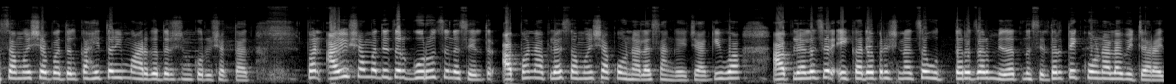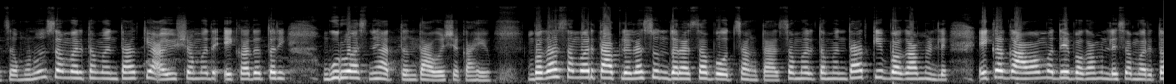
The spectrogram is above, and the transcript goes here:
समस्येबद्दल समस्याबद्दल काहीतरी मार्गदर्शन करू शकतात. पण आयुष्यामध्ये जर गुरुच नसेल तर आपण आपल्या समस्या कोणाला सांगायच्या? किंवा आपल्याला जर एखाद्या प्रश्नाचं उत्तर जर मिळत नसेल तर ते कोणाला विचारायचं? म्हणून समर्थ म्हणतात की आयुष्यामध्ये एखादा तरी गुरु असणे अत्यंत आवश्यक आहे. बघा समर्थ आपल्याला सुंदर असा बोध सांगतात. समर्थ म्हणतात की बघा म्हणले एका गावामध्ये बघा म्हणले समर्थ.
